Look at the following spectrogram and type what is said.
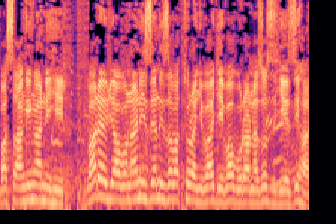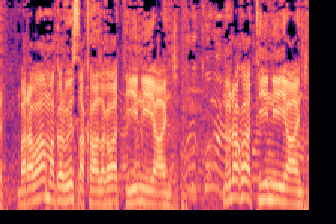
basanga inka nihira. Barebye babona n'izindi z'abaturanyi bagiye babura na zo zigiye zihari. Barabahamagara wese akaza akavuga ati iyi ni iyanjye none akavuga ati iyi ni iyanjye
